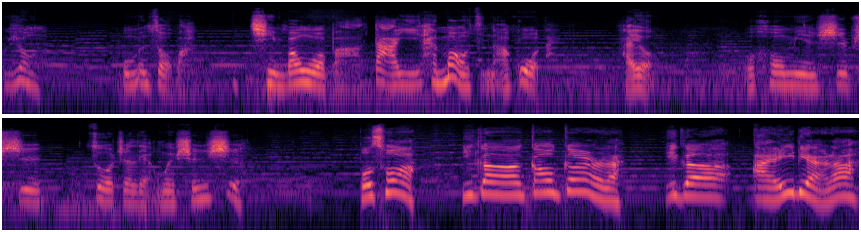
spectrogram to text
不用，我们走吧。请帮我把大衣和帽子拿过来。还有，我后面是不是坐着两位绅士？不错，一个高个儿的，一个矮一点的。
